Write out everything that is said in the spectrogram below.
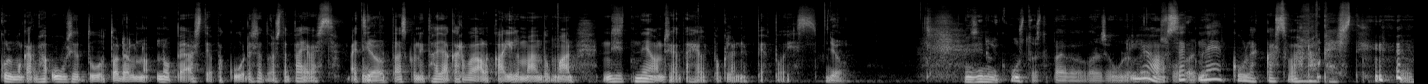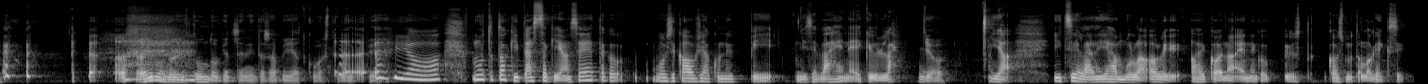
kulmakarva uusiutuu todella no-, nopeasti, jopa 16 päivässä. Että sitten taas kun niitä hajakarvoja alkaa ilmaantumaan, niin sitten ne on sieltä helppo kyllä nyppiä pois. Joo. Niin siinä oli 16 päivää vain se uudelleen Joo, se, ne kuule kasvaa nopeasti. No ilman tuntuukin, että niitä saa jatkuvasti nyppiä. Joo, mutta toki tässäkin on se, että kun vuosikausia kun nyppii, niin se vähenee kyllä. Joo. Ja itselläni ihan mulla oli aikoina ennen kuin just kosmetologiksi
